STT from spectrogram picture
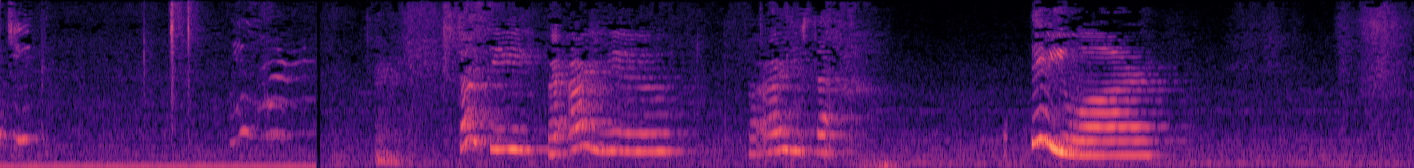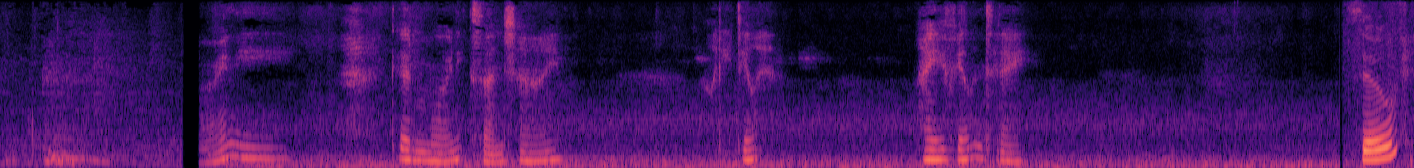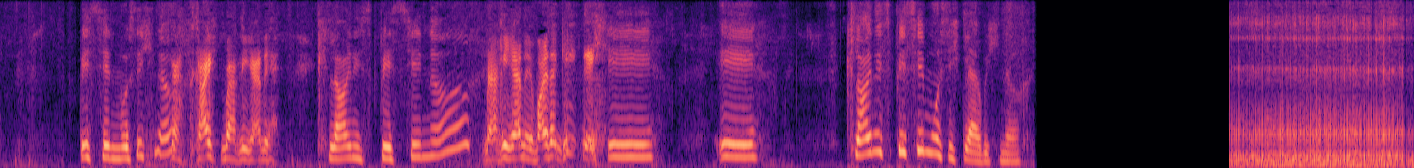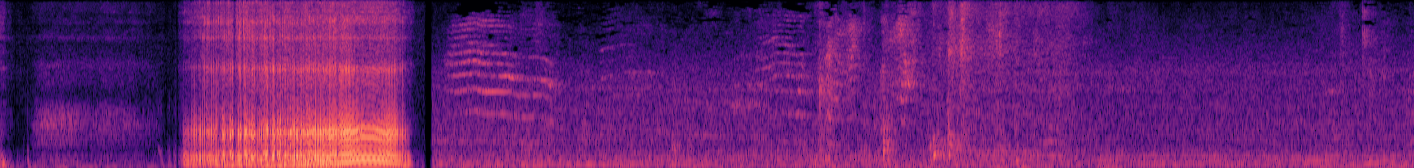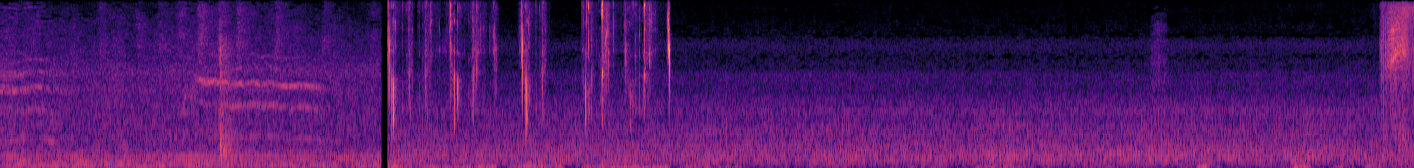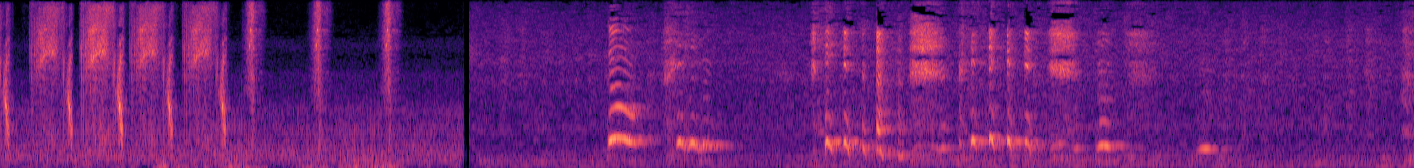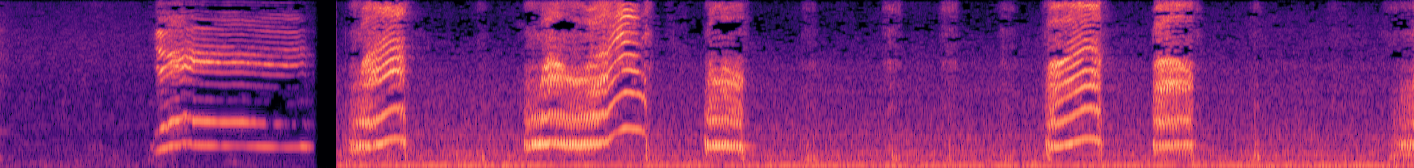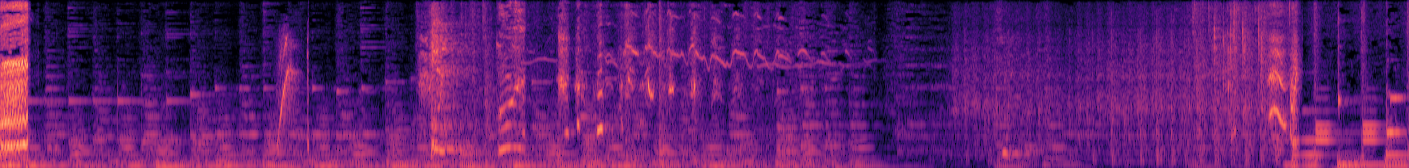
One cheek. Stacy, where are you? Where are you, Stacy? There you are. Morning. Good morning, sunshine. What are you doing? How are you feeling today? So, bisschen muss ich noch. Das reicht, Marianne. Kleines bisschen noch. Marianne, weiter geht nicht. Äh, äh, kleines bisschen muss ich, glaube ich, noch.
